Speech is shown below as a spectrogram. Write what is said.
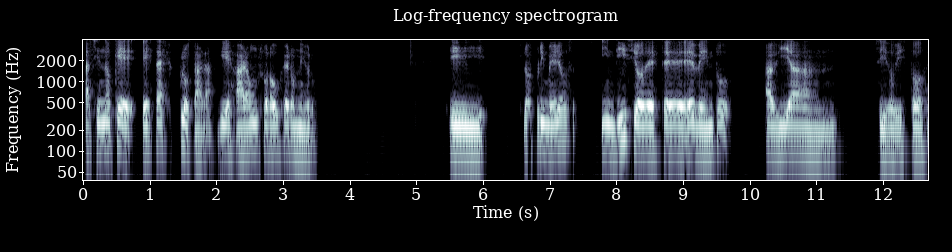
haciendo que ésta explotara y dejara un solo agujero negro. Y los primeros indicios de este evento habían sido vistos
